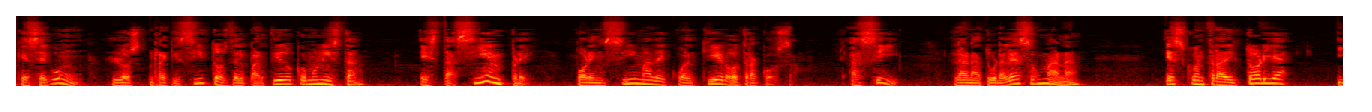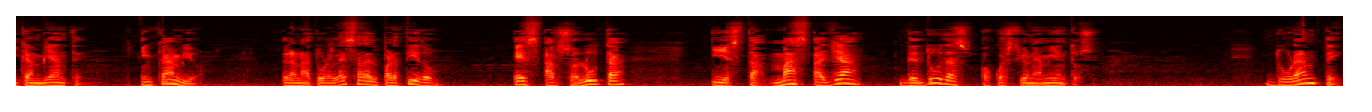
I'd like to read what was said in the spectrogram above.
que según los requisitos del Partido Comunista está siempre por encima de cualquier otra cosa. Así, la naturaleza humana es contradictoria y cambiante. En cambio, la naturaleza del partido es absoluta y está más allá de dudas o cuestionamientos. Durante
